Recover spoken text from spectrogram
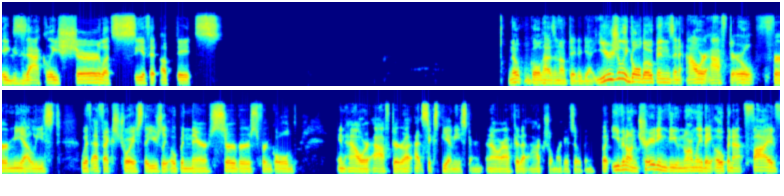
exactly sure. Let's see if it updates Nope, gold hasn't updated yet. Usually gold opens an hour after, for me at least, with FX Choice. They usually open their servers for gold an hour after uh, at 6 p.m. Eastern, an hour after the actual market's open. But even on TradingView, normally they open at 5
